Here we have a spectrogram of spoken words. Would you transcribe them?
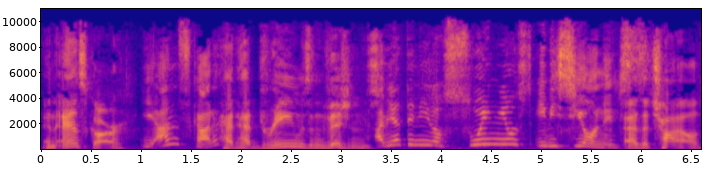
And Ansgar Y had had dreams and visions había tenido sueños y visiones as a child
